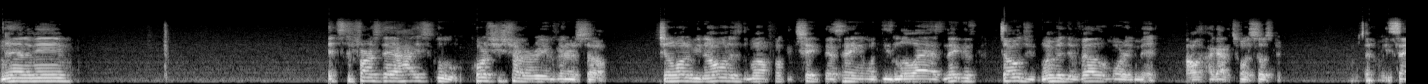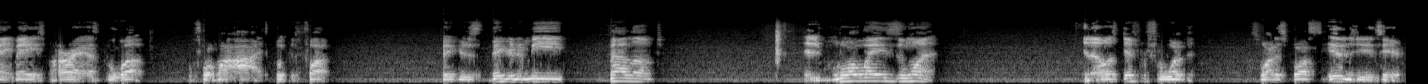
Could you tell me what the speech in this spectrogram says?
You know what I mean? It's the first day of high school. Of course, she's trying to reinvent herself. She don't want to be known as the motherfucking chick that's hanging with these little ass niggas. Told you, women develop more than men. I, got a twin sister. I'm saying we same age, but her ass grew up before my eyes, quick as fuck. Bigger, bigger than me, developed in more ways than one. You know, it's different for women. That's why this bossy energy is here.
